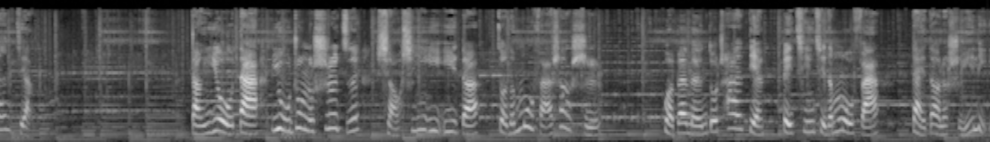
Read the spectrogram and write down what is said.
当桨。当又大又重的狮子小心翼翼地走到木筏上时，伙伴们都差点被倾斜的木筏带到了水里。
